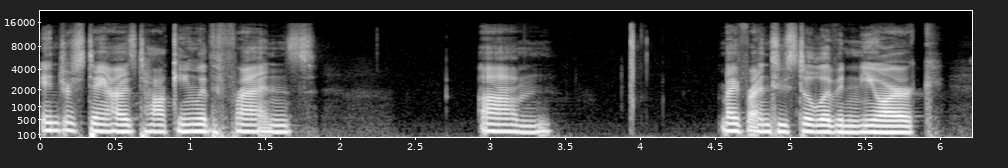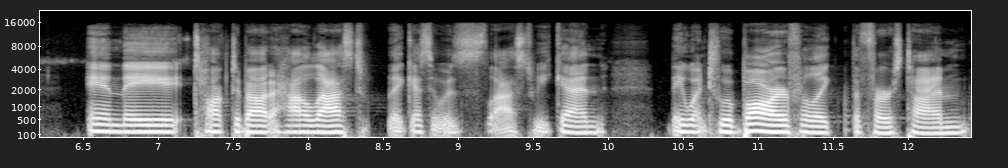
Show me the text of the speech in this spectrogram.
interesting. I was talking with friends um, my friends who still live in New York, and they talked about how last, I guess it was last weekend, they went to a bar for like the first time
